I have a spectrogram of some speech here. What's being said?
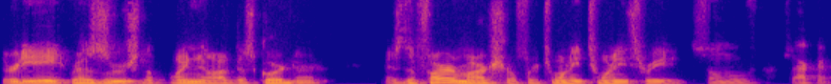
Thirty-eight, resolution appointing August Gardner as the Fire Marshal for twenty twenty-three. So moved. Second.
